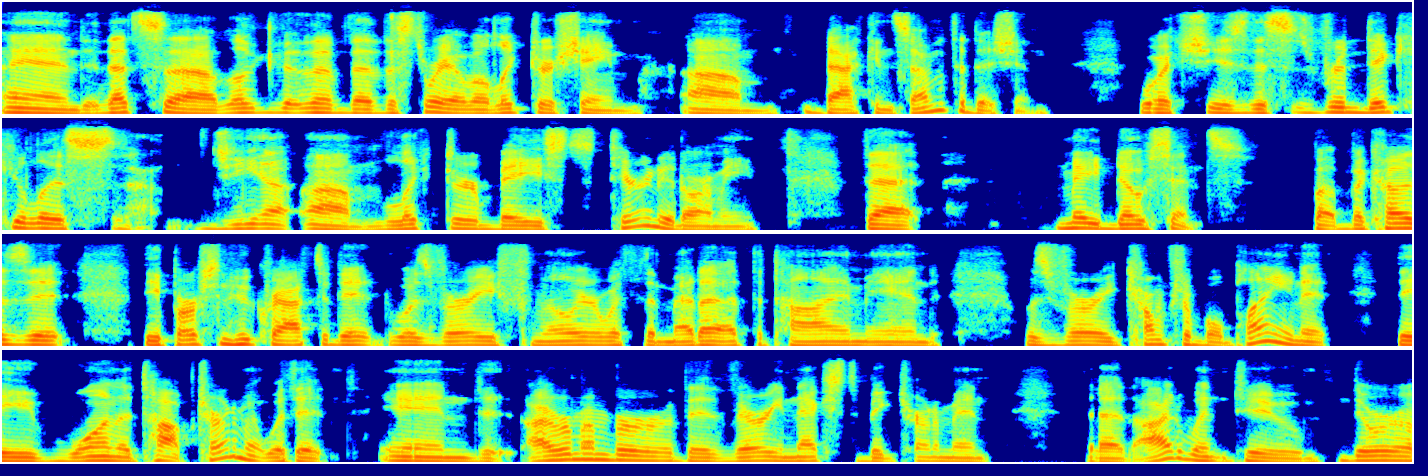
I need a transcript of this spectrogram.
And that's uh, the, the, the story of a Lictor Shame um, back in seventh edition which is this ridiculous um, Lictor based Tyranid army that made no sense. But because it, the person who crafted it was very familiar with the meta at the time and was very comfortable playing it, they won a top tournament with it. And I remember the very next big tournament that I went to, there were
